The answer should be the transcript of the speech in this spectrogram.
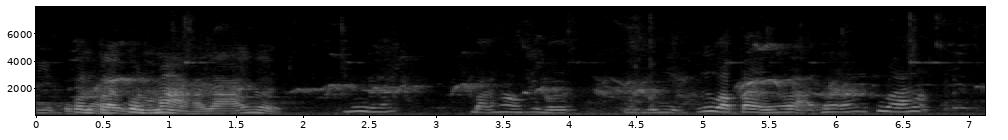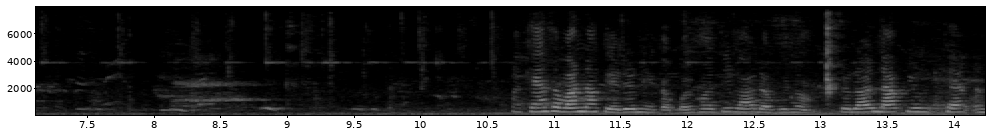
มีผู้คนไปชายคนมากอะร้ายเลยนี่นะบ้านเฮาคือเบอร์แบบนี้คือว่าไปตลาดได้คือว่าเนาะ แข้งสวรรค์นาเขตเดี๋ยวนี้กับบอยคอยที่ร้านเดี๋ยวพี่น้องจะได้นักอยู่งแข้งอัน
